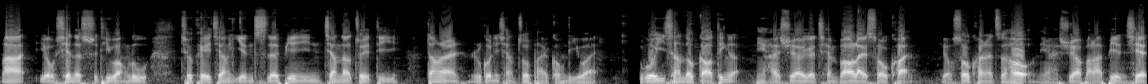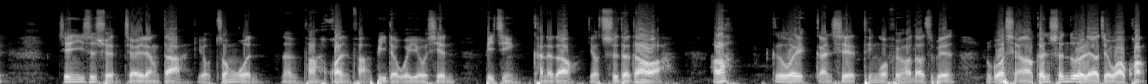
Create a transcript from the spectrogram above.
拉有线的实体网络，就可以将延迟的变音降到最低。当然，如果你想做白工例外，如果以上都搞定了，你还需要一个钱包来收款。有收款了之后，你还需要把它变现。建议是选交易量大、有中文、能发换法币的为优先，毕竟看得到要吃得到啊。好了，各位感谢听我废话到这边。如果想要更深度的了解挖矿，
